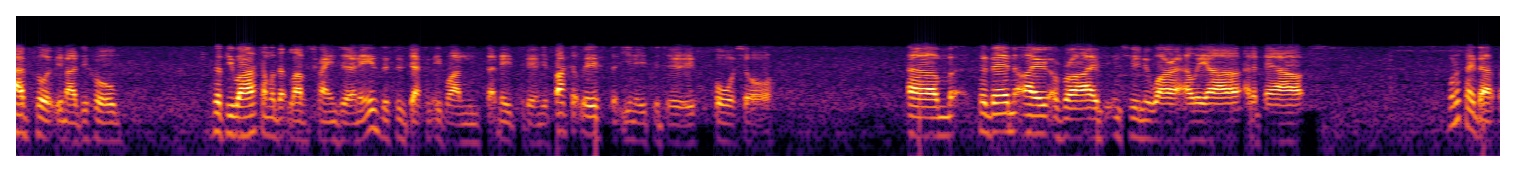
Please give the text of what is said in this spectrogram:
absolutely magical. So if you are someone that loves train journeys, this is definitely one that needs to be on your bucket list that you need to do for sure. Um, so then I arrived into Nuwara Eliya at about, I want to say about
